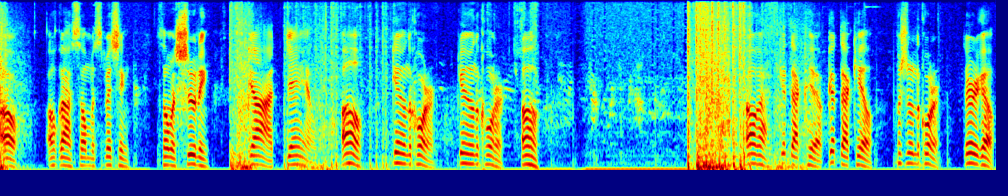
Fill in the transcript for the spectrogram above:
Oh. Oh god, someone's missing. So much shooting. God damn. Oh, get in the corner. Get in the corner. Oh. Oh god, get that kill. Get that kill. Push him in the corner. There we go.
